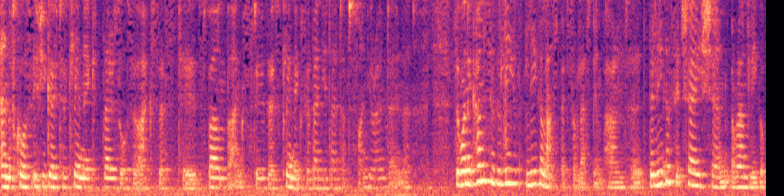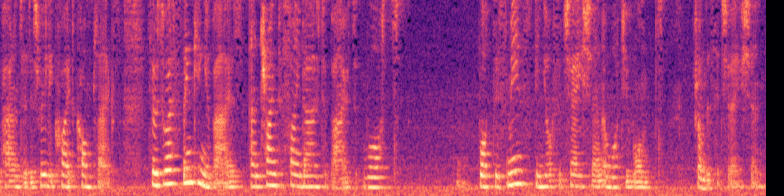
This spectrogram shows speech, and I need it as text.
and of course, if you go to a clinic, there is also access to sperm banks through those clinics, so then you don't have to find your own donor. So when it comes to the legal aspects of lesbian parenthood, the legal situation around legal parenthood is really quite complex. So it's worth thinking about and trying to find out about what what this means in your situation and what you want from the situation.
